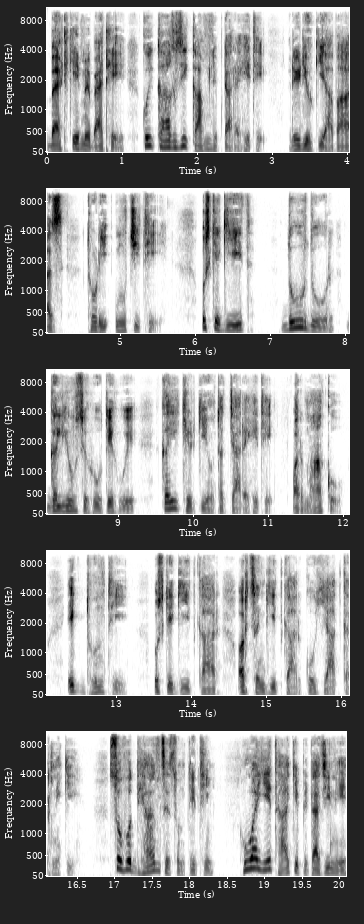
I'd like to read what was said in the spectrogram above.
बैठके में बैठे कोई कागज़ी काम निपटा रहे थे। रेडियो की आवाज़ थोड़ी ऊँची थी। उसके गीत दूर दूर गलियों से होते हुए कई खिड़कियों तक जा रहे थे और माँ को एक धुन थी उसके गीतकार और संगीतकार को याद करने की। सो वो ध्यान से सुनती थी। हुआ ये था कि पिताजी ने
